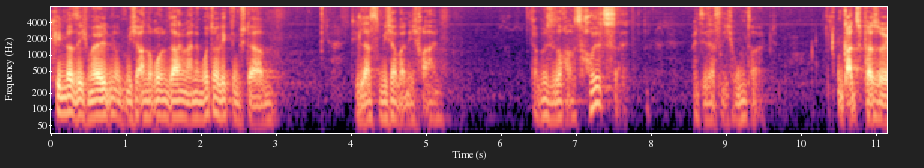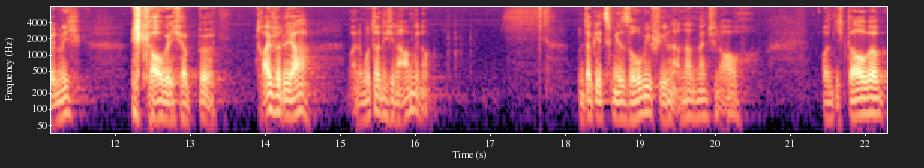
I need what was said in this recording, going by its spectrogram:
Kinder sich melden und mich anrufen und sagen, meine Mutter liegt im Sterben. Die lassen mich aber nicht rein. Da müssen sie doch aus Holz sein, wenn sie das nicht umtreibt. Und ganz persönlich, ich glaube, ich habe äh, dreiviertel Jahr meine Mutter nicht in den Arm genommen. Und da geht es mir so wie vielen anderen Menschen auch. Und ich glaube,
